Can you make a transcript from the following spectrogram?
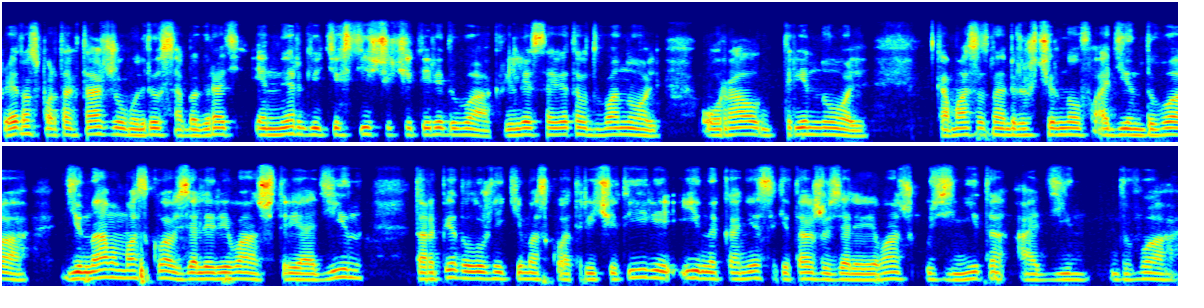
При этом «Спартак» также умудрился обыграть «Энергию Технических» 4-2, «Крылья Советов» 2-0, «Урал» 3-0. КамАЗ из набережных Чернов 1-2, Динамо Москва взяли реванш 3-1, Торпедо Лужники Москва 3-4 и наконец-таки также взяли реванш у Зенита 1-2.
